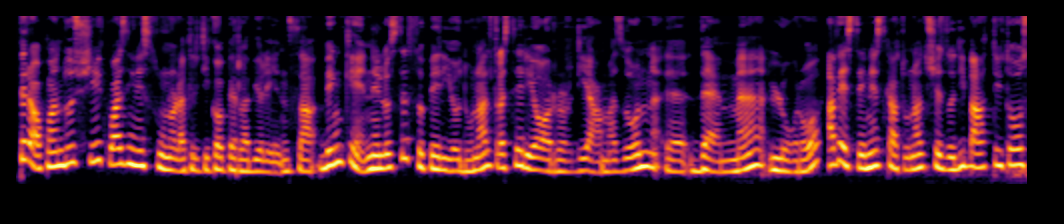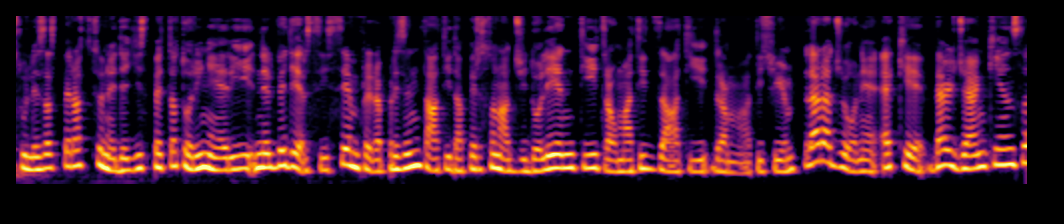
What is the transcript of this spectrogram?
Però quando uscì quasi nessuno la criticò per la violenza, benché nello stesso periodo un'altra serie horror di Amazon, eh, Them, loro, avesse innescato innescato un acceso dibattito sull'esasperazione degli spettatori neri nel vedersi sempre rappresentati da personaggi dolenti, traumatizzati, drammatici. La ragione è che Barry Jenkins,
